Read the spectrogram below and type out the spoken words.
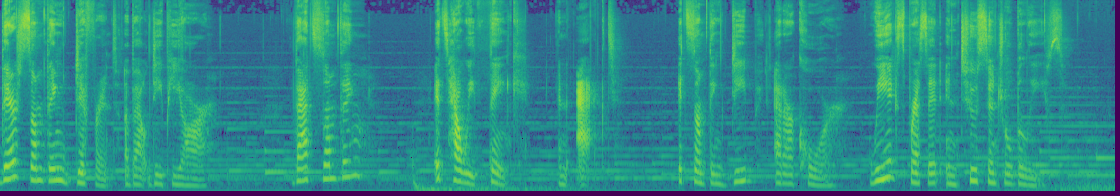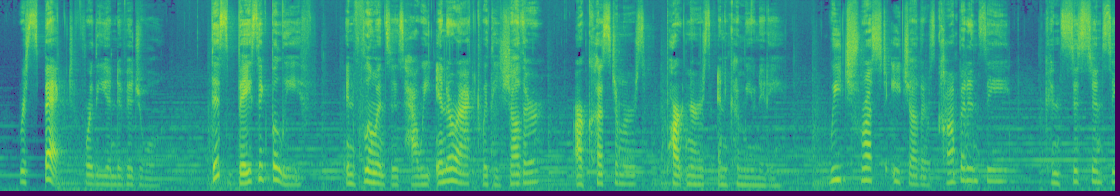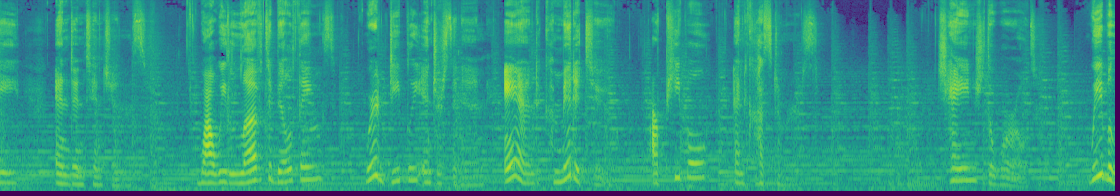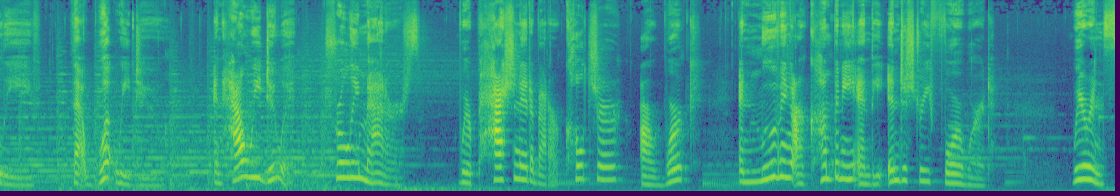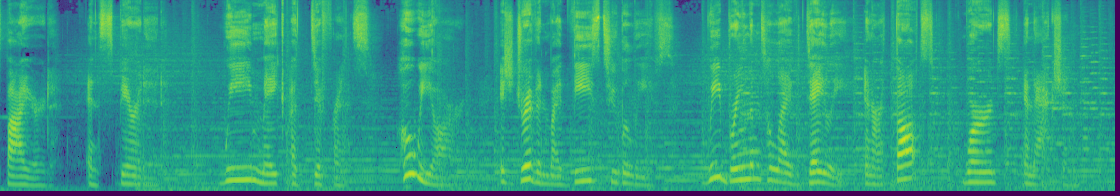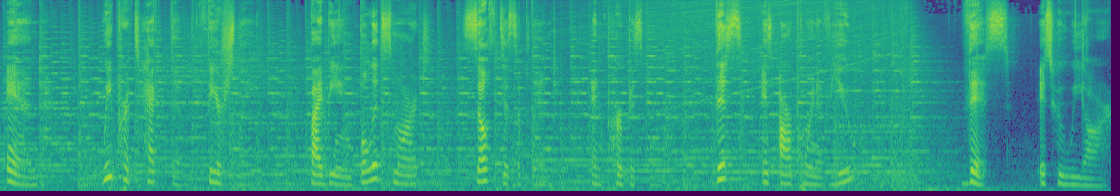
There's something different about DPR. That's something, it's how we think and act. It's something deep at our core. We express it in two central beliefs respect for the individual. This basic belief influences how we interact with each other, our customers, partners, and community. We trust each other's competency, consistency, and intentions. While we love to build things, we're deeply interested in and committed to our people and customers. Change the world. We believe that what we do and how we do it truly matters. We're passionate about our culture, our work, and moving our company and the industry forward. We're inspired and spirited. We make a difference. Who we are is driven by these two beliefs. We bring them to life daily in our thoughts, words, and action. And we protect them fiercely by being bullet smart, self disciplined, and purposeful. This is our point of view this is who we are.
